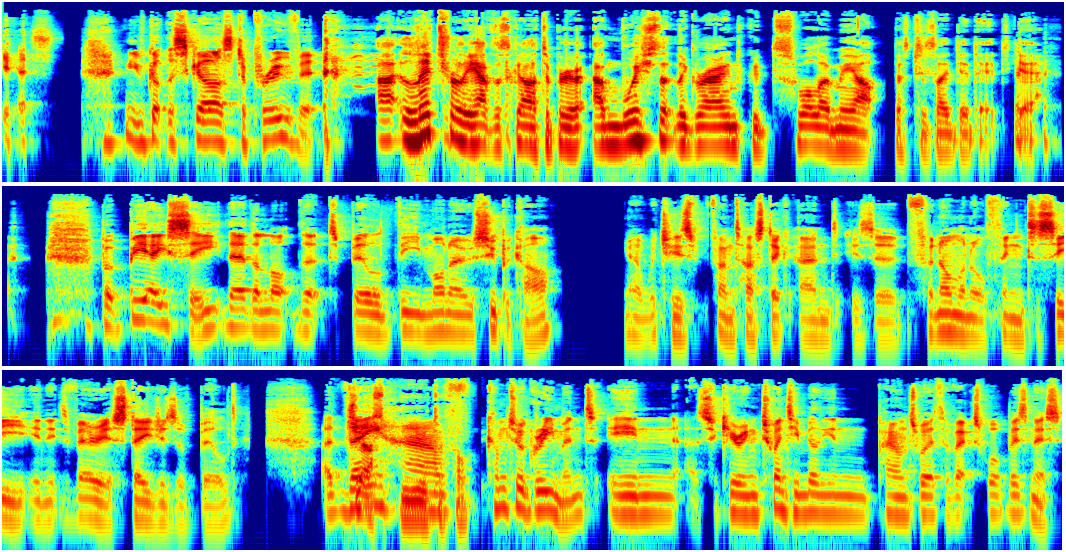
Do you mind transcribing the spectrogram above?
Yes. You've got the scars to prove it. I literally have the scar to prove it and wish that the ground could swallow me up just as I did it. Yeah. But BAC, they're the lot that build the mono supercar, you know, which is fantastic and is a phenomenal thing to see in its various stages of build. Uh, they Just have beautiful. come to agreement in securing 20 million pounds worth of export business,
